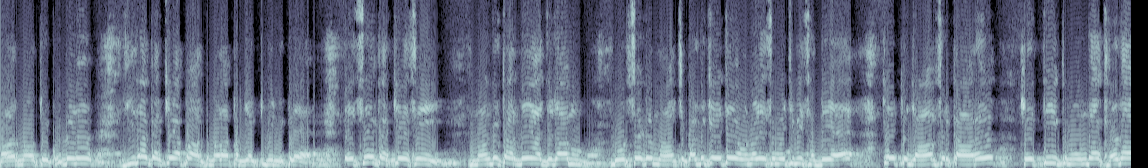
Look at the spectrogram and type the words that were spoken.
ਫਾਰਮਾਂ ਉੱਤੇ ਖੋਲਣ ਜਿਹਦਾ ਕਰਕੇ ਆ ਭਾਰਤ ਵਾਲਾ ਪ੍ਰੋਜੈਕਟ ਵੀ ਨਿਕਲਿਆ। ਇਸੇ ਕਰਕੇ ਅਸੀਂ ਮੰਗ ਕਰਦੇ ਹਾਂ ਅੱਜ ਦਾ ਮੋਟਰਸਾਈਕਲ ਮਾਰਚ ਕੱਢ ਕੇ ਤੇ ਆਉਣ ਵਾਲੇ ਸਮੇਂ 'ਚ ਵੀ ਸੱਦੇ ਹੈ ਕਿ ਪੰਜਾਬ ਸਰਕਾਰ ਖੇਤੀ ਕਾਨੂੰਨ ਦਾ ਖੜਾ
